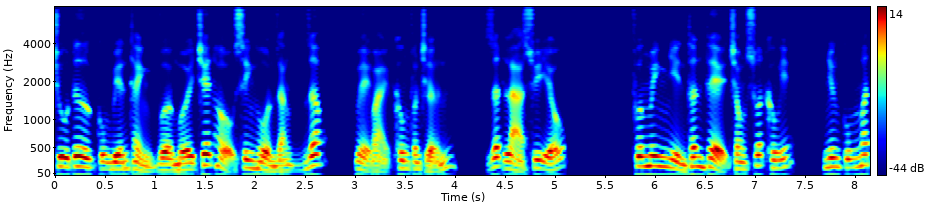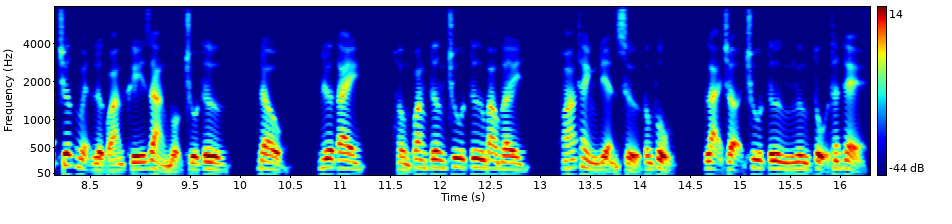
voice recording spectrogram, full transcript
chu tư cũng biến thành vừa mới chết hậu sinh hồn răng dấp, vẻ vải không phân chấn, rất là suy yếu. Phương Minh nhìn thân thể trong suốt không ít, nhưng cũng mất trước nguyện lực oán khí giảng buộc chu tư, đầu, đưa tay, hồng quang tương chu tư bao vây, hóa thành điện sử công phục, lại trợ chu tư ngưng tụ thân thể.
